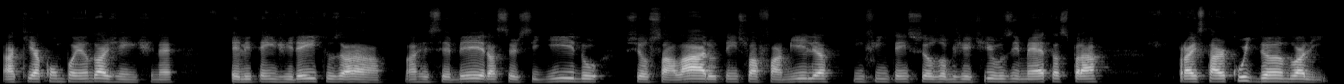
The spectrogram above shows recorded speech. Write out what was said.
aqui acompanhando a gente, né? Ele tem direitos a, a receber, a ser seguido, seu salário, tem sua família, enfim, tem seus objetivos e metas para estar cuidando ali.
